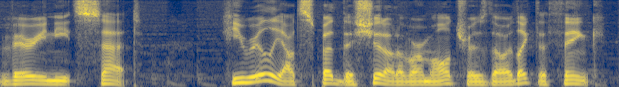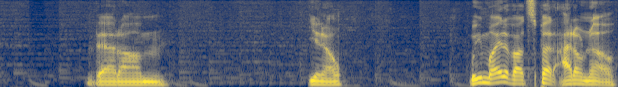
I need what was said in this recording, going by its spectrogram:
very neat set. He really outsped the shit out of our Moltres, though. I'd like to think that, um, you know, we might have outsped. I don't know.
